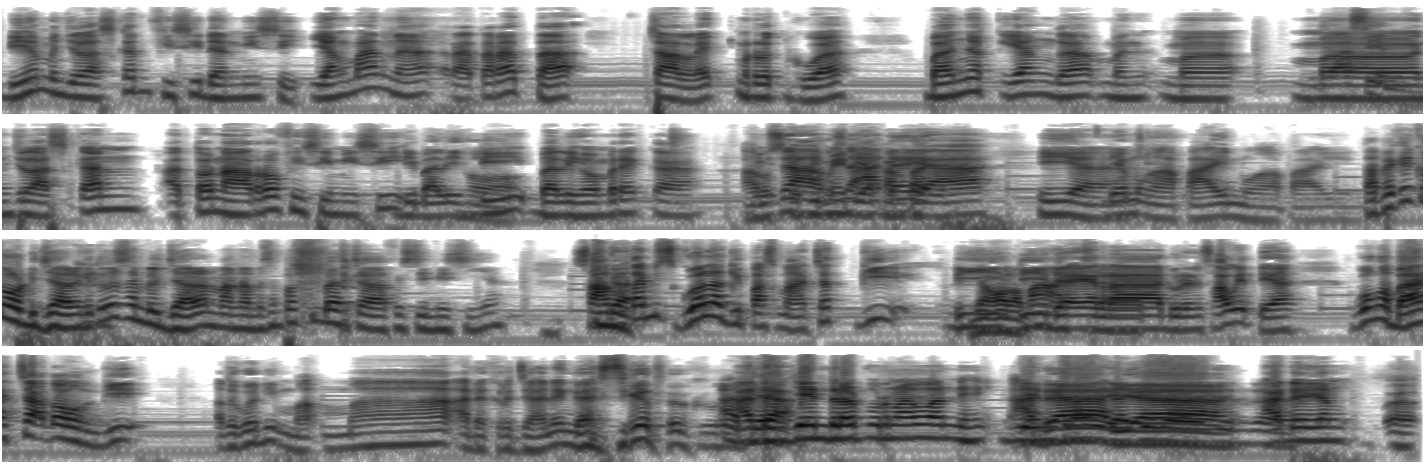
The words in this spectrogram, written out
dia menjelaskan visi dan misi yang mana rata-rata caleg menurut gua banyak yang nggak men- me- Jelasin. menjelaskan atau naruh visi misi di baliho. di baliho mereka harusnya Gitu, di harusnya ada kampanye. ya. iya Dia mau ngapain, mau ngapain. Tapi kan kalau di jalan gitu kan sambil jalan mana bisa pasti baca visi misinya. Sometimes gue lagi pas macet Gi di Ya, di macet. daerah Duren Sawit ya. Gue ngebaca tau Gi. Atau gue nih emak-emak ada kerjaannya enggak sih kata gue Ada Ada. Jenderal Purnawan nih. Ada, Jenderal udah iya. Ada yang eh,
